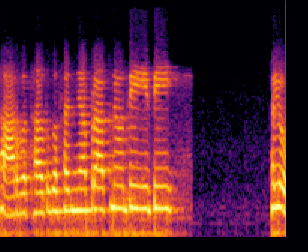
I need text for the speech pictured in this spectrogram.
सार्वधातुकसंज्ञा प्राप्नोति इति खलु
